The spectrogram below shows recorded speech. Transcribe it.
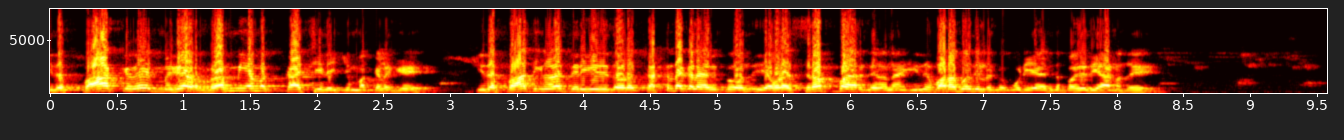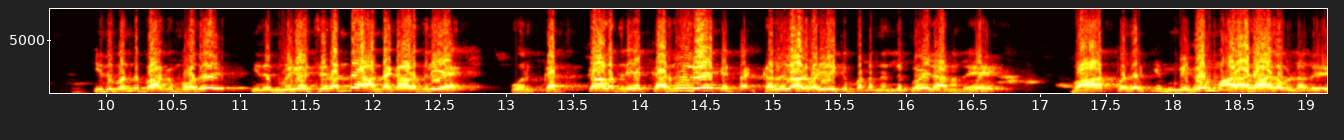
இதை பார்க்கவே மிக ரம்யமாக காட்சி அளிக்கும் மக்களுக்கு. இதை பார்த்தீங்கன்னா தெரியுது இதோட கட்டடக்கலை அமைப்பு வந்து எவ்வளவு சிறப்பாக இருக்குதுன்னு. இது வடபகுதியில் இருக்கக்கூடிய இந்த பகுதியானது. இது வந்து பார்க்கும்போது இது மிகச்சிறந்த அந்த காலத்திலேயே ஒரு கற்காலத்திலேயே கல்லிலே கட்ட கல்லால் வடிவமைக்கப்பட்ட இந்த கோயிலானது. பார்ப்பதற்கு மிகவும் அழகாக உள்ளது.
